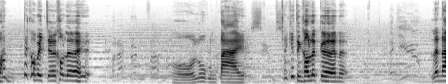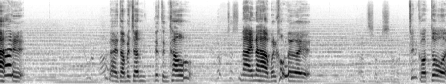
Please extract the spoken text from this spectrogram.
วันๆแต่ก็ไม่เจอเขาเลย โอ้ลูกลุงตาย ฉันคิดถึงเขาเหลือเกินอะและนาย นายทำให้ฉันนึกถึงเขา นายหน้าเหมือนเขาเลย ฉันขอโทษ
